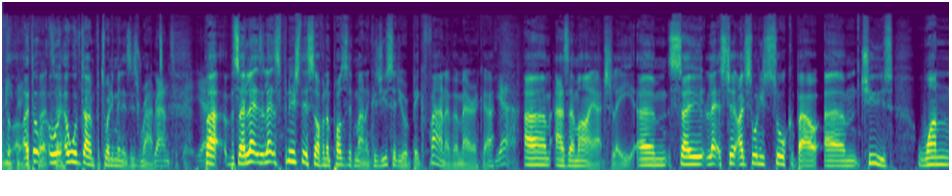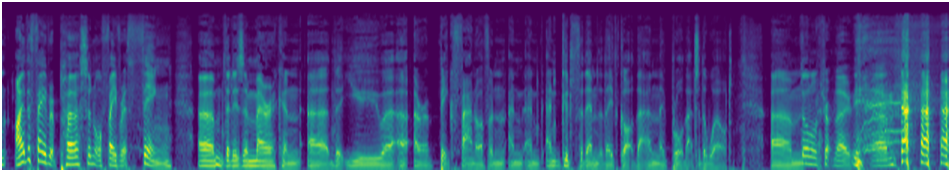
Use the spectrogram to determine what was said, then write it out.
thought, anything. I thought but, all, uh, all we've done for 20 minutes is rant. rant a bit, yeah. But so let's let's finish this off in a positive manner because you said you're a big fan of America. Yeah. Um, as am I actually. Um, so let's. Ju- I just want you to talk about um, choose one either favorite person or favorite thing um, that is American uh, that you uh, are are a big fan of and, and, and, and good for them that they've got that and they've brought that to the world. Um, Donald Trump. No. Um,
